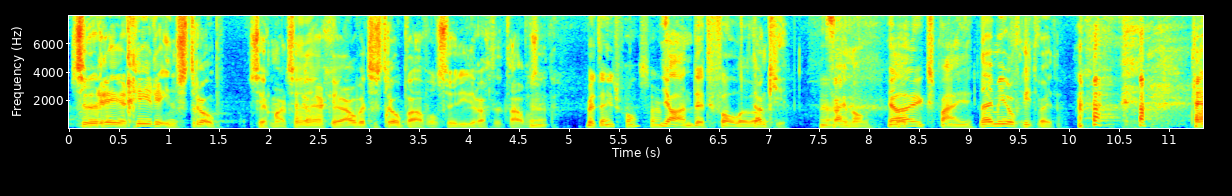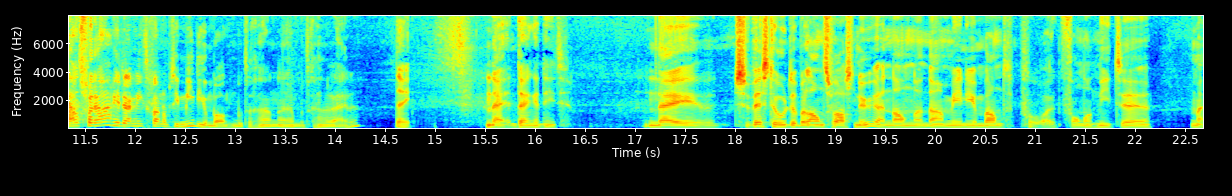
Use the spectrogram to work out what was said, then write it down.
Ze reageren in stroop, zeg maar. Het zijn eigenlijk eh, ouderwetse stroopwafels eh, die er achter de tafel zitten. Ben je het eens, Frans? Ja, in dit geval eh, wel. Dank je. Fijn man. Ja, Leuk. ik spaar je. Nee, meer hoef ik niet te weten. Hey, had Ferrari daar niet gewoon op die mediumband moeten gaan, eh, moeten gaan rijden? Nee. Nee, ik denk het niet. Nee, ze wisten hoe de balans was nu. En dan uh, naar mediumband. Poeh, ik vond het niet... eh, nee.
